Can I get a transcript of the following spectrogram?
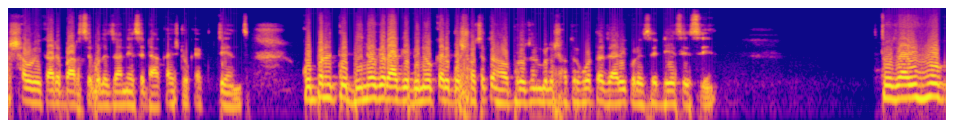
অস্বাভাবিক হারে বাড়ছে বলে জানিয়েছে ঢাকা স্টক এক্সচেঞ্জ কোম্পানিতে বিনিয়োগের আগে বিনিয়োগকারীদের সচেতন হওয়া প্রয়োজন বলে সতর্কতা জারি করেছে ডিএসসিসি তো যাই হোক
